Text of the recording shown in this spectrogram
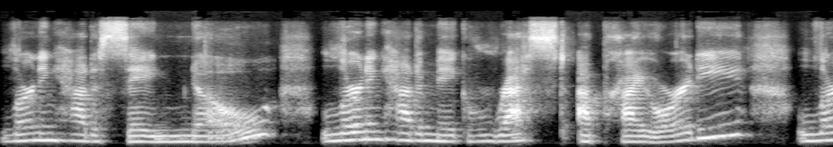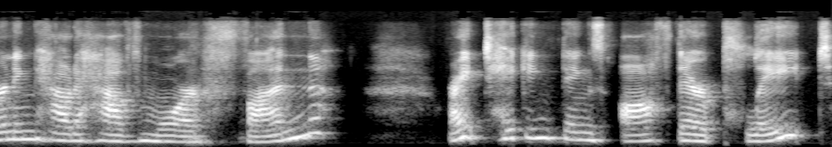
learning how to say no, learning how to make rest a priority, learning how to have more fun, right? Taking things off their plate,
